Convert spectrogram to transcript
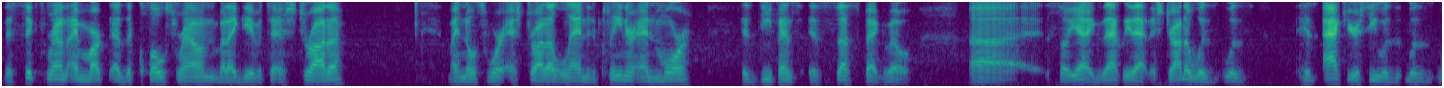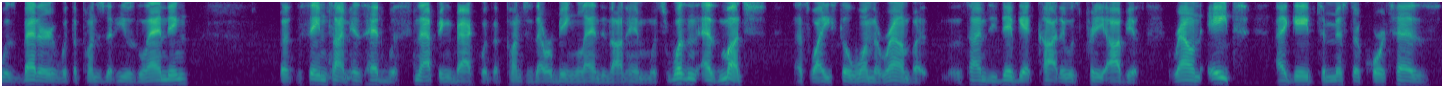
the sixth round I marked as a close round, but I gave it to Estrada. My notes were Estrada landed cleaner and more. His defense is suspect though. Uh, so yeah, exactly that. Estrada was was his accuracy was was was better with the punches that he was landing, but at the same time, his head was snapping back with the punches that were being landed on him, which wasn't as much. That's why he still won the round. But the times he did get caught, it was pretty obvious. Round eight, I gave to Mr. Cortez.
